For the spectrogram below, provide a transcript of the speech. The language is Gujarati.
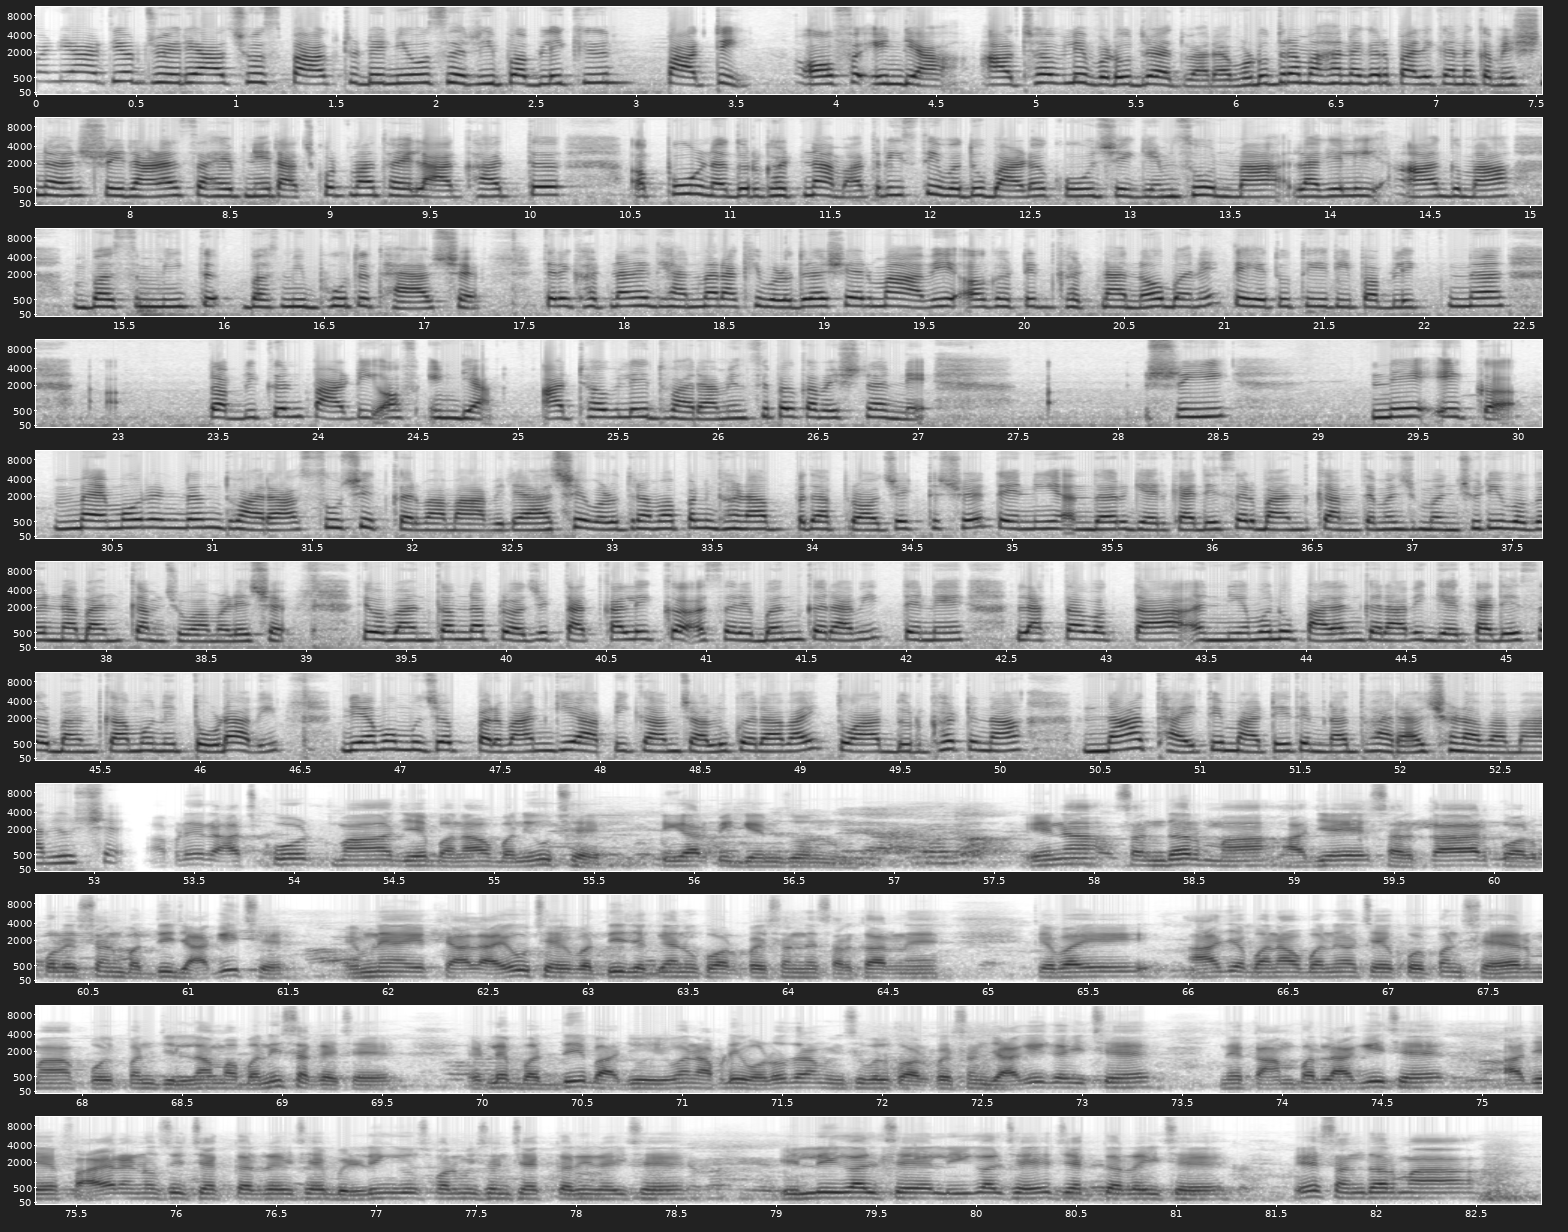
પંડ્યા, આરતી આપ જોઈ રહ્યા છો Spark Today News Republican Party of India Athawale Vadodara દ્વારા. વડોદરા મહાનગરપાલિકાના કમિશનર શ્રી રાણા સાહેબને રાજકોટમાં થયેલા આઘાત અપૂર્ણ દુર્ઘટનામાં ત્રીસથી વધુ બાળકો જે ગેમ ઝોનમાં લાગેલી આગમાં ભસ્મિત, ભસ્મીભૂત થયા છે. ત્યારે ઘટનાને ધ્યાનમાં રાખી વડોદરા શહેરમાં આવી અઘટિત ઘટના ન બને તે હેતુથી Republican Republican Party of India Athawale દ્વારા મ્યુનિસિપલ કમિશનરને શ્રી ને એક મેમોરેન્ડમ દ્વારા સૂચિત કરવામાં આવી રહ્યા છે. વડોદરામાં પણ ઘણા બધા પ્રોજેક્ટ છે. તેની અંદર ગેરકાયદેસર બાંધકામ તેમજ મંજૂરી વગરના બાંધકામ જોવા મળે છે. તેવા બાંધકામના પ્રોજેક્ટ તાત્કાલિક અસરે બંધ કરાવી, તેને લાગતા વખતા નિયમોનું પાલન કરાવી, ગેરકાયદેસર બાંધકામોને તોડાવી, નિયમો મુજબ પરવાનગી આપી કામ ચાલુ કરાવાય. તો આ દુર્ઘટના ના થાય તે માટે તેમના દ્વારા જણાવવામાં આવ્યું છે. આપણે રાજકોટમાં જે બનાવ બન્યું છે ટીઆરપી ગેમ ઝોનનું એના સંદર્ભમાં આજે સરકાર, કોર્પોરેશન બધી જાગી છે. એમને એ ખ્યાલ આવ્યું છે, બધી જગ્યાનું કોર્પોરેશનને સરકારને, કે ભાઈ, આ જે બનાવ બન્યો છે કોઈપણ શહેરમાં કોઈપણ જિલ્લામાં બની શકે છે, એટલે બધી બાજુ, ઇવન આપણી વડોદરા મ્યુનિસિપલ કોર્પોરેશન જાગી ગઈ છે, ને કામ પર લાગી છે. આજે ફાયર એનઓસી ચેક કરી રહી છે, બિલ્ડિંગ યુઝ પરમિશન ચેક કરી રહી છે ઇલીગલ છે, લીગલ છે, એ ચેક કરી રહી છે. એ સંદર્ભમાં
